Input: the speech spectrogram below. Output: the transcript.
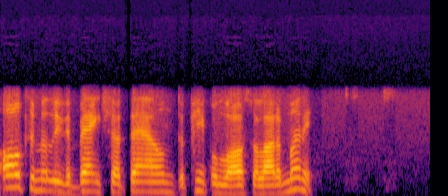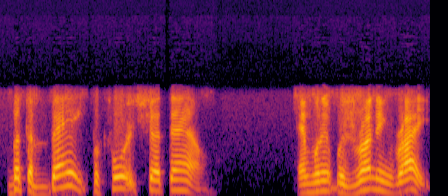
Ultimately, the bank shut down. The people lost a lot of money. But the bank, before it shut down, and when it was running right,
